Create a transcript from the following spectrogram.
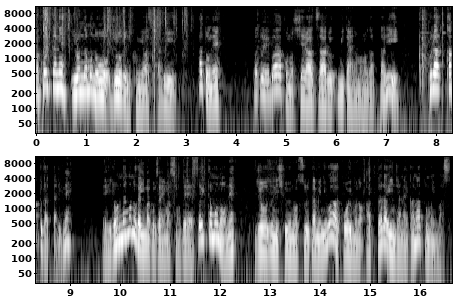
まあ、こういったね、いろんなものを上手に組み合わせたり、あとね、例えば、このシェラザルみたいなものだったり、プラカップだったりね、えいろんなものが今ございますので、そういったものをね、上手に収納するためには、こういうものあったらいいんじゃないかなと思います。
